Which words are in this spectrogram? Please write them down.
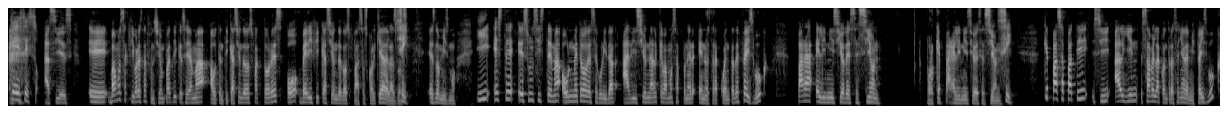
¿Qué es eso? Así es. Eh, vamos a activar esta función, Patti, que se llama autenticación de dos factores o verificación de dos pasos, cualquiera de las dos. Sí. Es lo mismo. Y este es un sistema o un método de seguridad adicional que vamos a poner en nuestra cuenta de Facebook para el inicio de sesión. ¿Por qué para el inicio de sesión? Sí. ¿Qué pasa, Patti, si alguien sabe la contraseña de mi Facebook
